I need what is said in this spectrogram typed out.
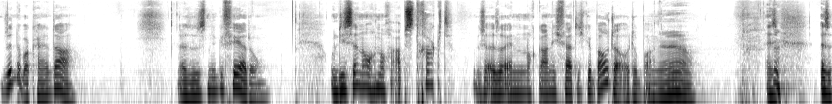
Sind aber keine da. Also es ist eine Gefährdung. Und die ist dann auch noch abstrakt. Ist also eine noch gar nicht fertig gebaute Autobahn. Naja. Also, also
